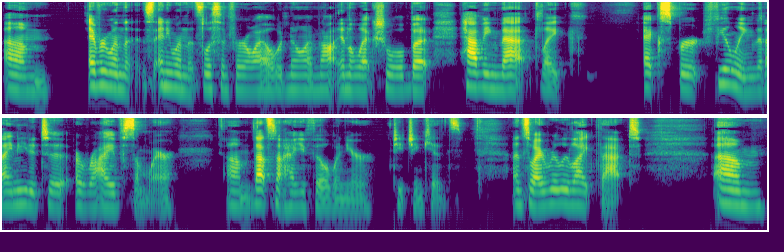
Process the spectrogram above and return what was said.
Um, everyone that's anyone that's listened for a while would know I'm not intellectual, but having that like expert feeling that I needed to arrive somewhere. Um, that's not how you feel when you're teaching kids. And so I really like that. Um,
